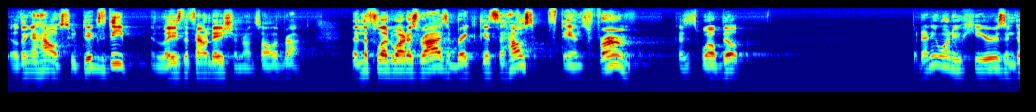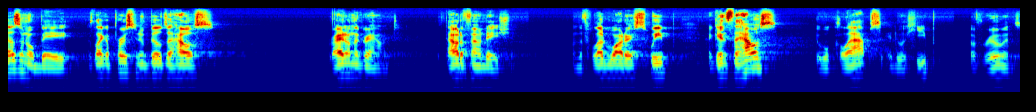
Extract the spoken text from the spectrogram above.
building a house who digs deep and lays the foundation on solid rock. Then the floodwaters rise and break against the house. It stands firm because it's well built. But anyone who hears and doesn't obey is like a person who builds a house right on the ground without a foundation. When the floodwaters sweep against the house, it will collapse into a heap of ruins.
